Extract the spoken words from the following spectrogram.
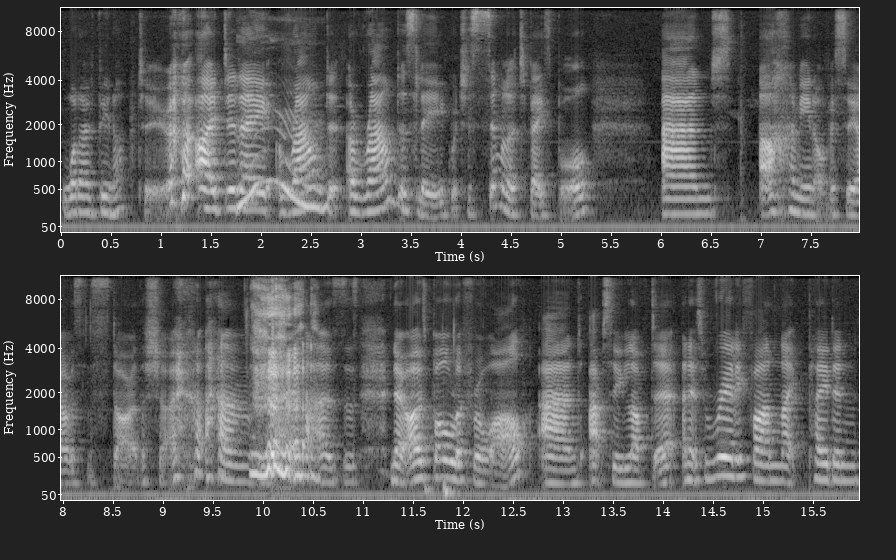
what I've been up to. I did a Mm. round a rounders league, which is similar to baseball, and uh, I mean, obviously, I was the star of the show. um, I no, I was bowler for a while and absolutely loved it, and it's really fun. Like played in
